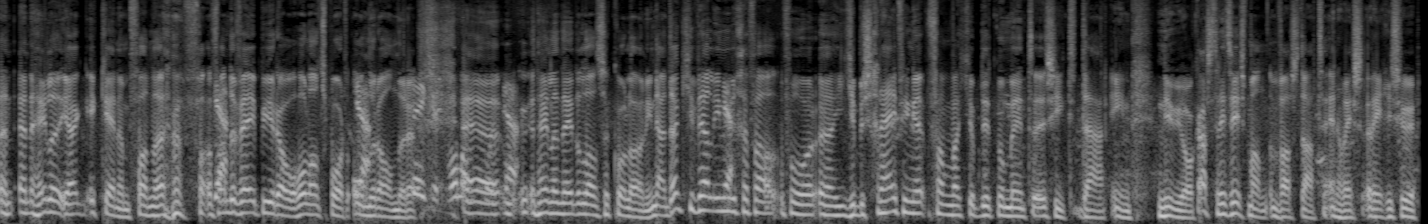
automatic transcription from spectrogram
een, een hele, ja, ik ken hem van, eh, van, Ja. van de VPRO, Holland Sport Ja, onder andere. zeker, Holland Sport, Eh, ja. Een hele Nederlandse kolonie. Nou, dankjewel in ieder geval voor eh, je beschrijvingen van wat je op dit moment ziet daar in New York. Astrid Wisman was dat, NOS-regisseur.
